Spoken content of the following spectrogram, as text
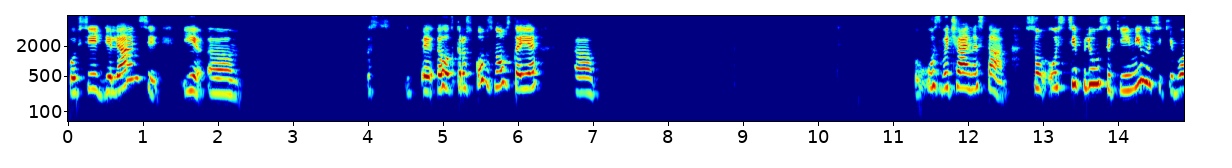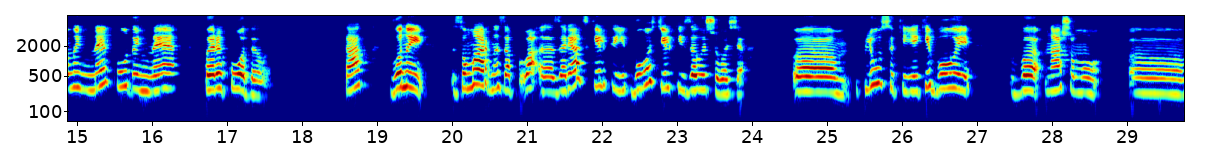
по всій ділянці, і е, е, електроскоп знов стає у звичайний стан. Ось ці плюсики і мінусики, вони нікуди не переходили. Так? Вони сумарний е, заряд, скільки їх було, стільки й залишилося. Е, плюсики, які були в нашому е,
